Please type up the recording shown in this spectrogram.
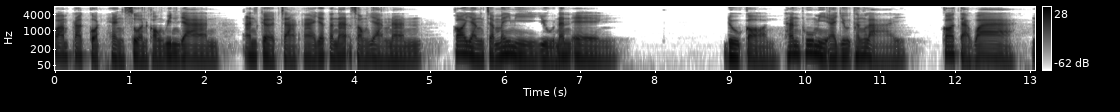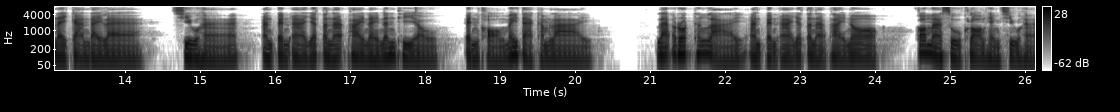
ความปรากฏแห่งส่วนของวิญญาณ อันเกิดจากอายตนะสองอย่างนั้น ก็ยังจะไม่มีอยู่นั่นเอง ดูก่อนท่านผู้มีอายุทั้งหลาย ก็แต่ว่าในการใดแล ชิวหา อันเป็นอายตนะภายในนั่นเทียว เป็นของไม่แตกทำลาย และรถทั้งหลายอันเป็นอายตนะภายนอก ก็มาสู่คลองแห่งชิวหา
